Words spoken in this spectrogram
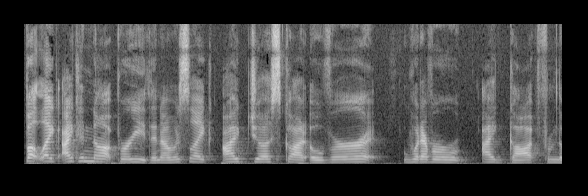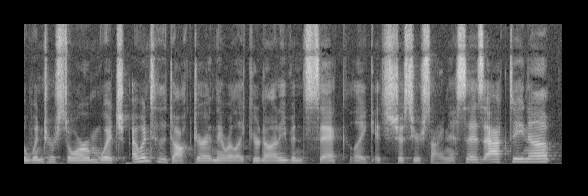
But like, I cannot breathe. And I was like, I just got over whatever I got from the winter storm, which I went to the doctor and they were like, You're not even sick. Like, it's just your sinuses acting up.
